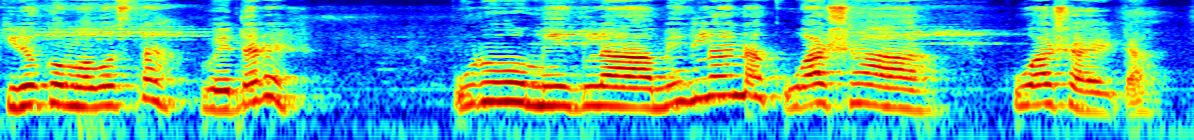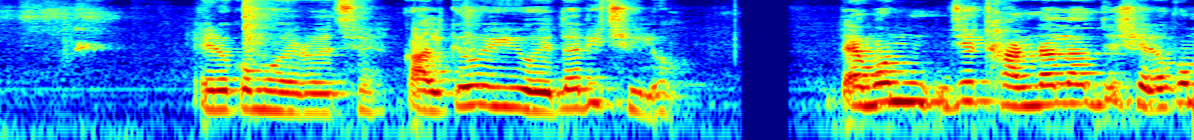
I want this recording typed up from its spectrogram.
কীরকম অবস্থা ওয়েদারের পুরো মেঘলা মেঘলা না কুয়াশা কুয়াশা এটা। এরকম হয়ে রয়েছে। কালকেও এই ওয়েদারই ছিল। তেমন যে ঠান্ডা লাগছে সেরকম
